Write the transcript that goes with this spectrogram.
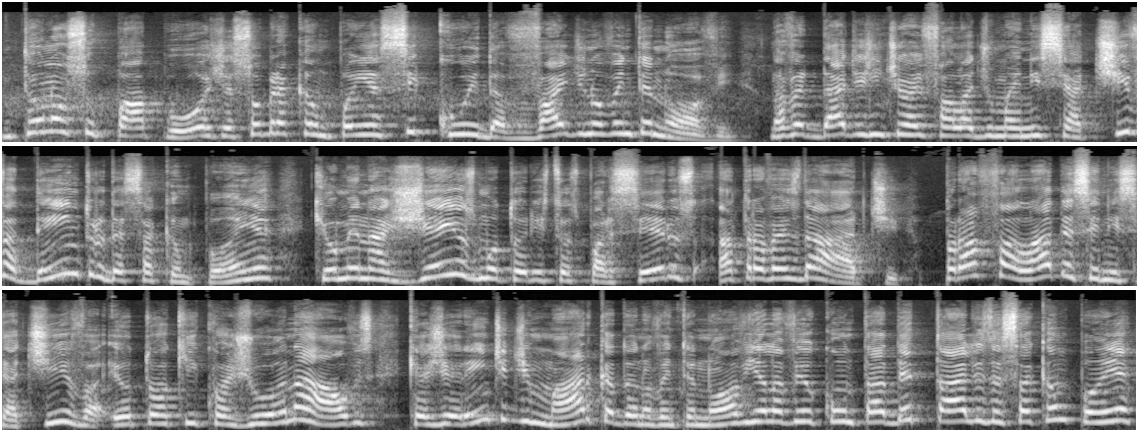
Então nosso papo hoje é sobre a campanha Se Cuida, vai de 99. Na verdade, a gente vai falar de uma iniciativa dentro dessa campanha que homenageia os motoristas parceiros através da arte. Para falar dessa iniciativa, eu tô aqui com a Joana Alves, que é gerente de marca da 99 e ela veio contar detalhes dessa campanha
